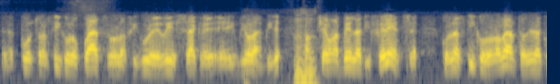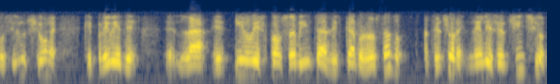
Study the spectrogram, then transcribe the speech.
eh appunto l'articolo 4 la figura del re sacra è inviolabile, no, c'è una bella differenza con l'articolo 90 della Costituzione che prevede eh, la eh, irresponsabilità del capo dello Stato, attenzione, nell'esercizio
